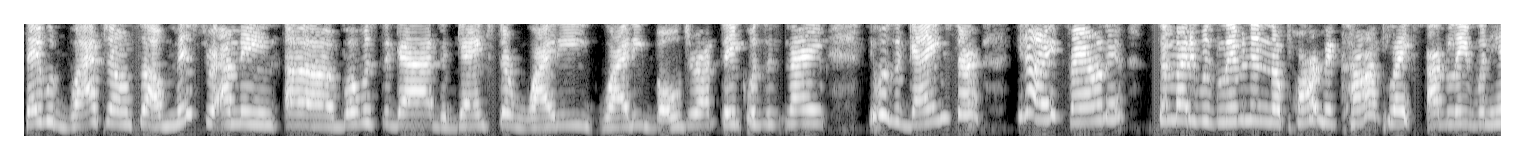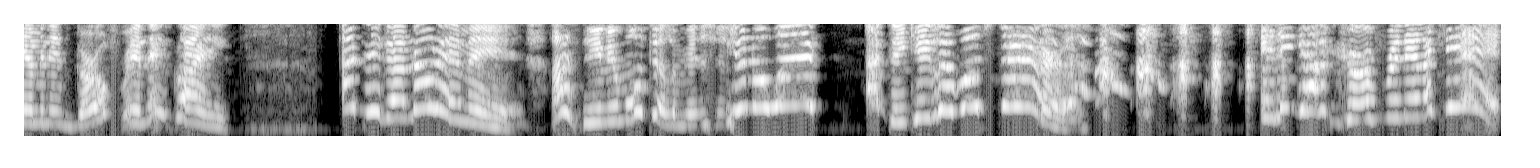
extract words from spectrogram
They would watch on Unsolved Mystery. I mean, uh, what was the guy, the gangster, Whitey, Whitey Bulger, I think was his name. He was a gangster. You know, they found him. Somebody was living in an apartment complex, I believe, with him and his girlfriend. They was like, I think I know that man. I seen him on television. You know what? I think he live upstairs. and he got a girlfriend and a kid.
